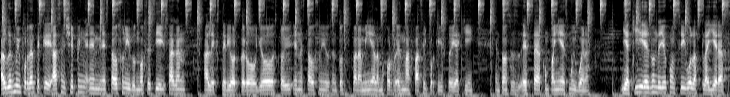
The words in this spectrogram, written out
Algo es muy importante que hacen shipping en Estados Unidos. No sé si ellos hagan al exterior, pero yo estoy en Estados Unidos, entonces para mí a lo mejor es más fácil porque yo estoy aquí. Entonces esta compañía es muy buena. Y aquí es donde yo consigo las playeras.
